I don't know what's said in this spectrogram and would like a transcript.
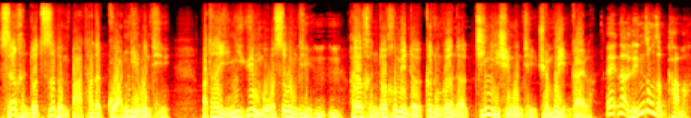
实际上，很多资本把它的管理问题，把它的营运模式问题，嗯嗯，还有很多后面的各种各样的经营性问题，全部掩盖了。哎，那林总怎么看嘛？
